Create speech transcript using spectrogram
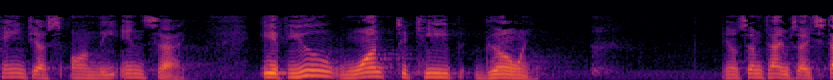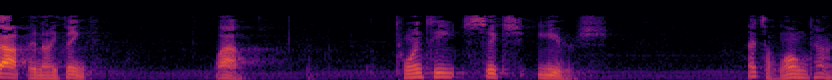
change us on the inside if you want to keep going. You know, sometimes I stop and I think, wow, 26 years. That's a long time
